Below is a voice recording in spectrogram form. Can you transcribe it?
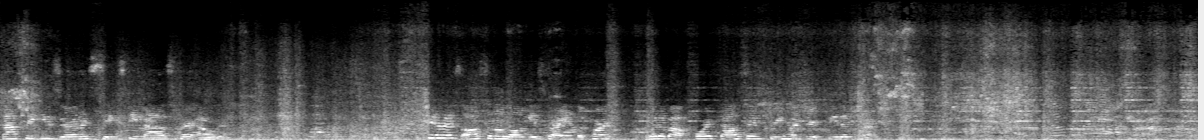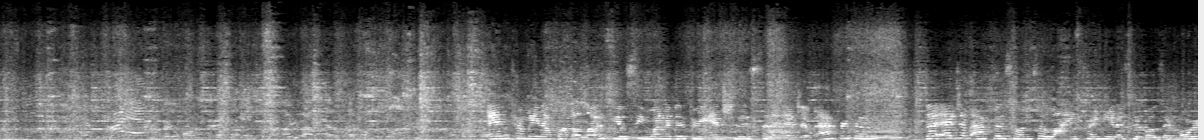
that'll take you 0 to 60 miles per hour. Cheetah Hunt is also the longest ride in the park with about 4,300 feet of track. Coming up on the left, you'll see one of the three entrances to the Edge of Africa. The Edge of Africa is home to lions, hyenas, hippos, and more.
